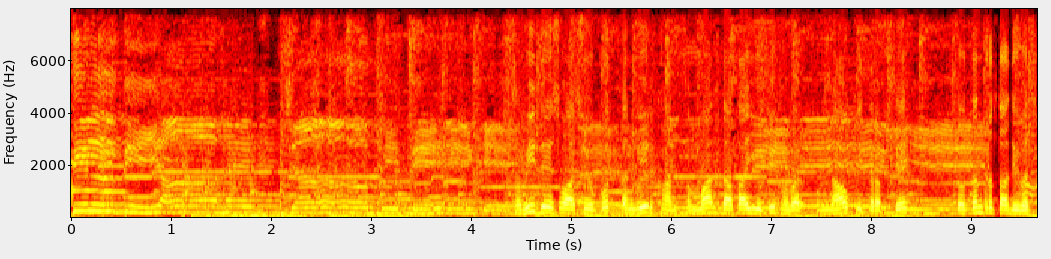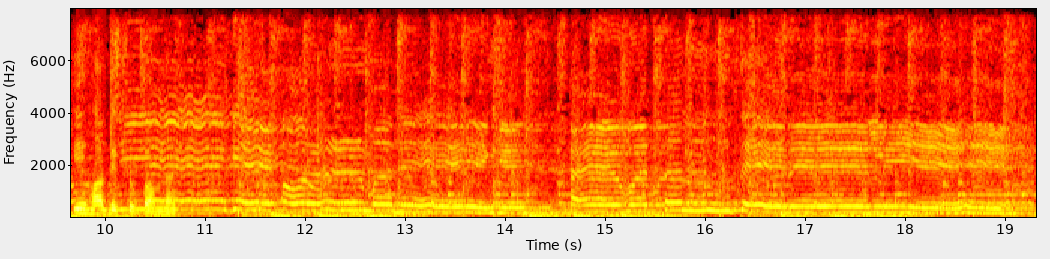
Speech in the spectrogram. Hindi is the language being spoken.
दिल दिया है सभी देशवासियों को तनवीर खान संवाददाता यूपी खबर, उन्नाव की तरफ़ से स्वतंत्रता दिवस की हार्दिक शुभकामनाएँ।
